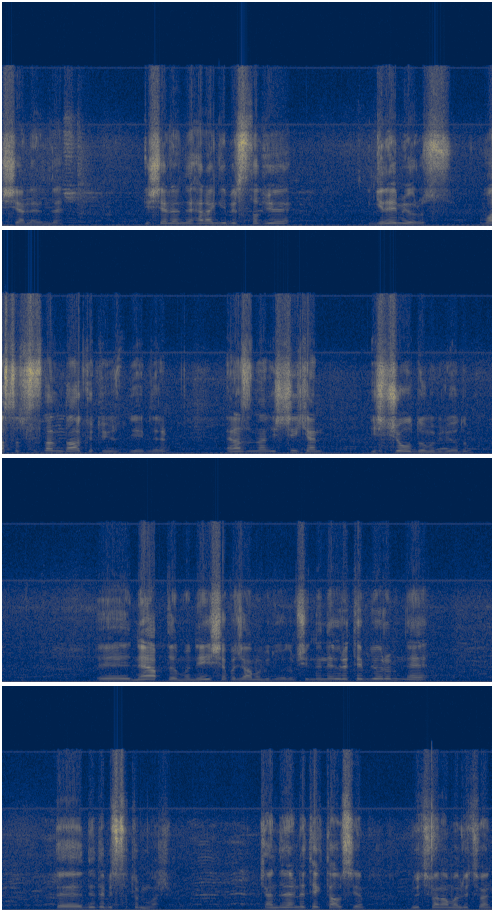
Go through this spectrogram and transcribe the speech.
iş yerlerinde. İş yerlerinde herhangi bir statüye giremiyoruz. Vasıfsızdan daha kötüyüz diyebilirim. En azından işçiyken işçi olduğumu biliyordum. Ee, ne yaptığımı, ne iş yapacağımı biliyordum. Şimdi ne üretebiliyorum ne e, ne de bir statüm var. Kendilerine tek tavsiyem lütfen ama lütfen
